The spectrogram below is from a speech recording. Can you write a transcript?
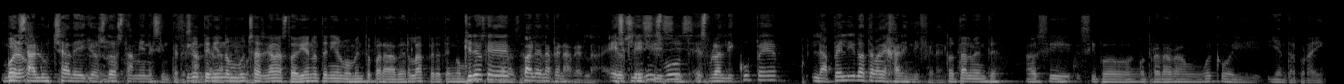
Y Bueno. esa lucha de ellos dos también es interesante. Sigo teniendo muchas ganas, todavía no tenido el momento para verla, pero tengo Creo muchas que ganas vale la pena verla. Es Clint sí, sí, Eastwood, sí. es Bradley Cooper. La peli no te va a dejar indiferente. Totalmente. A ver si, si puedo encontrar ahora un hueco y, y entra por ahí.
